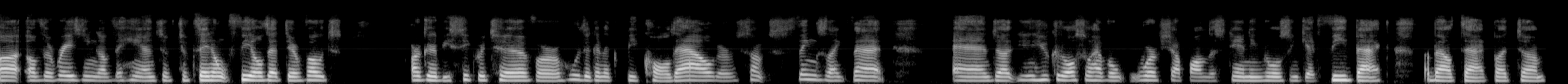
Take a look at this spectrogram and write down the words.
uh, of the raising of the hands if, if they don't feel that their votes are going to be secretive or who they're going to be called out or some things like that. And uh, you, you could also have a workshop on the standing rules and get feedback about that. But um,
